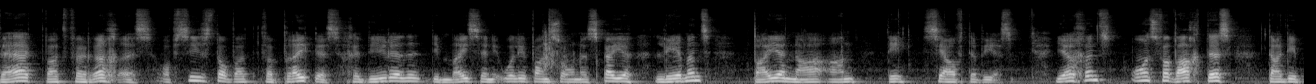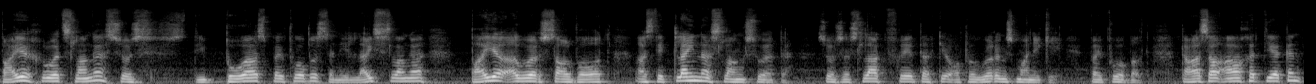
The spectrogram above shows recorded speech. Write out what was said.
werk wat verrig is of suurstof wat verbruik is gedurende die muis en die olifant se onderskeie lewens baie na aan dieselfde wees. Jeugens, ons verwag dus dat die baie groot slange soos die boas byvoorbeeld en die luislange baie ouer sal word as die kleiner slangsoorte soos 'n slakvretertjie of 'n horingsmannetjie byvoorbeeld. Daar sal aangeteken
